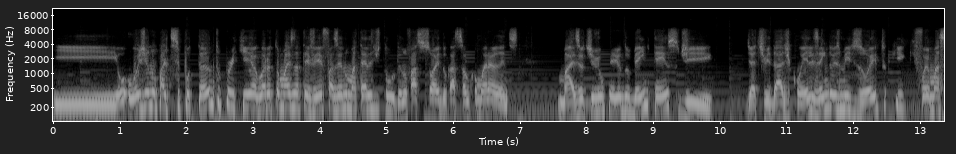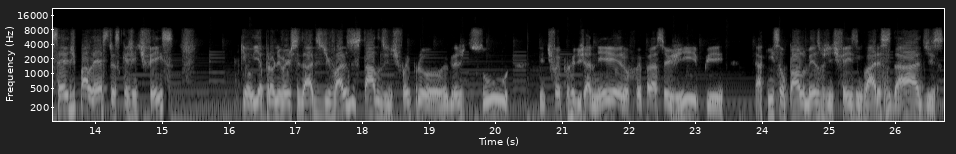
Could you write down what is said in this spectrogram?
E hoje eu não participo tanto porque agora eu tô mais na TV fazendo matéria de tudo. Eu não faço só educação como era antes. Mas eu tive um período bem intenso de, de atividade com eles em 2018, que, que foi uma série de palestras que a gente fez. Que eu ia para universidades de vários estados. A gente foi para o Rio Grande do Sul, a gente foi para o Rio de Janeiro, foi para Sergipe. Aqui em São Paulo mesmo a gente fez em várias cidades.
